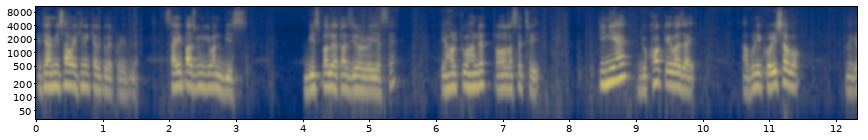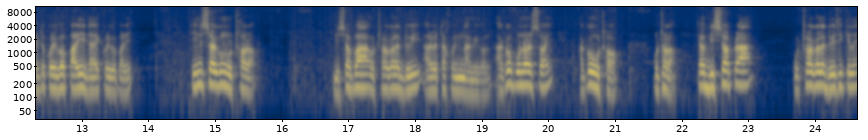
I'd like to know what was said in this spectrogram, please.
এতিয়া আমি চাওঁ এইখিনি কেলকুলেট কৰি পেলাই। চাৰি পাঁচ গুণ কিমান? বিছ বিছ পালোঁ এটা জিৰ' ৰৈ আছে। এই হ'ল টু হাণ্ড্ৰেড তলত আছে থ্ৰী তিনিয়ে দুশ কেইবাৰ যায়। আপুনি কৰি চাব। এনেকৈতো কৰিব পাৰি ডাইৰেক্ট কৰিব পাৰি। তিনি ছয় গুণ ওঠৰ। বিছৰ পৰা ওঠৰ গ'লে দুই আৰু এটা শূন্য নামি গ'ল। আকৌ পুনৰ ছয় আকৌ ওঠৰ ওঠৰ। তেওঁ বিছৰ পৰা ওঠৰ গ'লে দুই থাকিলে।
